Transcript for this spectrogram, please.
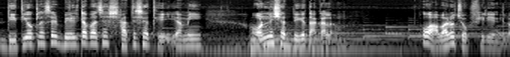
দ্বিতীয় ক্লাসের বেলটা বাজার সাথে সাথেই আমি অন্বেষার দিকে তাকালাম। ও আবারও চোখ ফিরিয়ে নিল।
